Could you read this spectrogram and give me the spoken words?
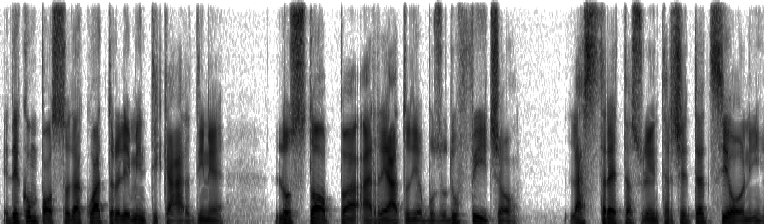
ed è composto da quattro elementi cardine. Lo stop al reato di abuso d'ufficio, la stretta sulle intercettazioni,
